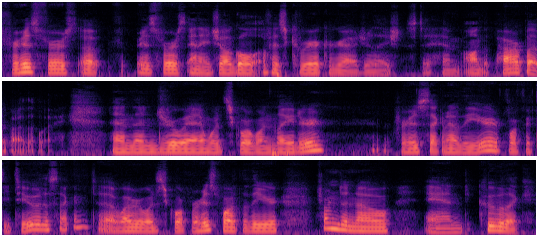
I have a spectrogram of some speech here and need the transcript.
for his first uh, his first NHL goal of his career. Congratulations to him on the power play, by the way. And then Drouin would score one later for his second of the year at 4:52 of the second. Uh, Weber would score for his fourth of the year from Danault and Kulak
